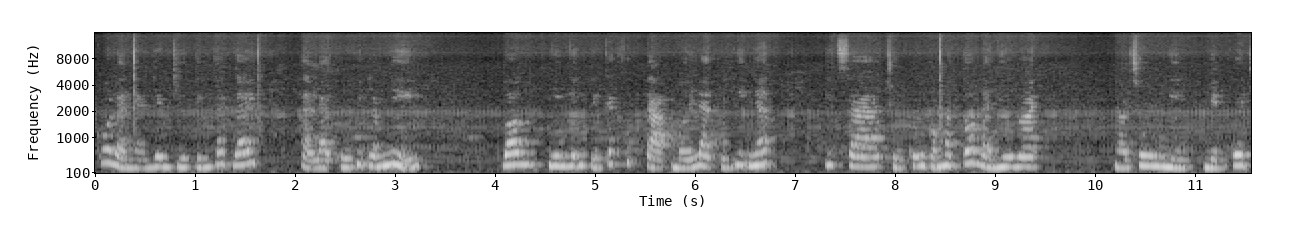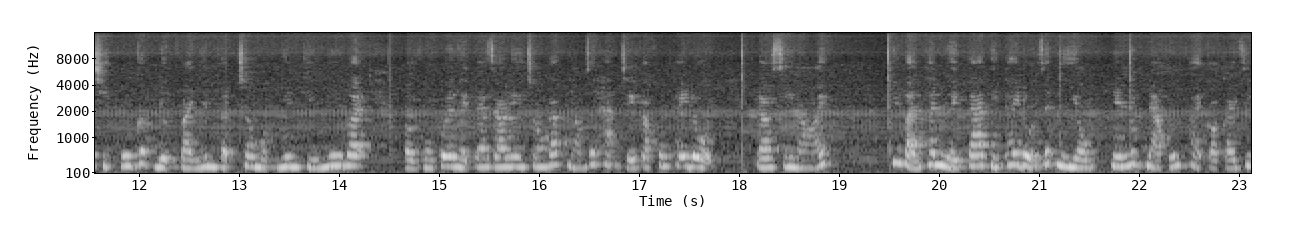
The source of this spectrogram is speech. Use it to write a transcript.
cô là nhà nghiên cứu tính cách đấy, hẳn là thú vị lắm nhỉ? Vâng, nhưng những tính cách phức tạp mới là thú vị nhất. Ít ra chúng cũng có mặt tốt là như vậy. Nói chung, miền quê chỉ cung cấp được vài nhân vật cho một nghiên cứu như vậy, ở vùng quê người ta giao lưu trong các nhóm rất hạn chế và không thay đổi, Darcy nói. Nhưng bản thân người ta thì thay đổi rất nhiều, nên lúc nào cũng phải có cái gì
